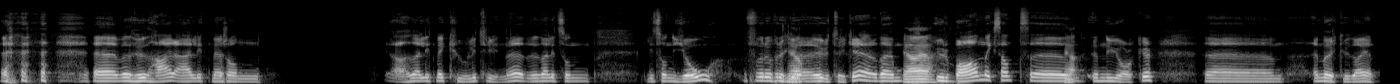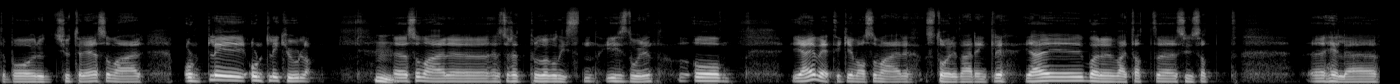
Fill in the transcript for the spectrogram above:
Eh, Men hun her er litt mer sånn Ja, hun er litt mer kul i trynet. Hun er litt sånn, litt sånn yo, for å bruke Ja. det uttrykket. Det er Ja, ja. urban, ikke sant. Eh, New Yorker. Uh, En mørkhuda jente på rundt 23 som er ordentlig, ordentlig kul, da. Mm. Uh, Som er uh, rett og slett protagonisten i historien. Og jeg vet ikke hva som er storyen her, egentlig. Jeg bare veit at jeg syns at hele,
